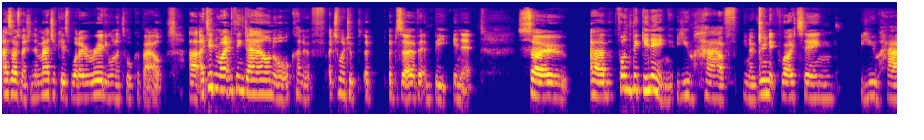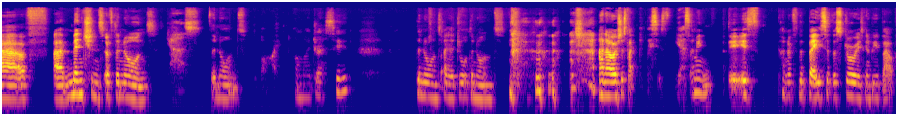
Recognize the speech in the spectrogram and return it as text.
as I was mentioning, the magic is what I really want to talk about. Uh, I didn't write anything down or kind of, I just wanted to observe it and be in it. So um, from the beginning, you have, you know, runic writing, you have uh, mentions of the Norns. Yes, the Norns on my, on my dress here the Norns. I adore the Norns. and I was just like, this is, yes, I mean, it is kind of the base of the story is going to be about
